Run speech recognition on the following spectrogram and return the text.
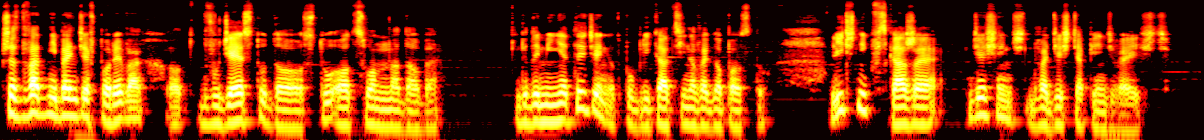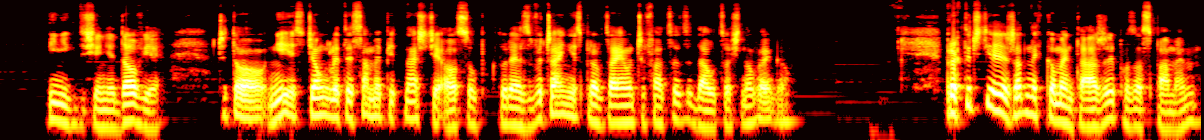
przez dwa dni będzie w porywach od 20 do 100 odsłon na dobę. Gdy minie tydzień od publikacji nowego postu, licznik wskaże 10-25 wejść. I nigdy się nie dowie, czy to nie jest ciągle te same 15 osób, które zwyczajnie sprawdzają, czy facet dał coś nowego. Praktycznie żadnych komentarzy poza spamem,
